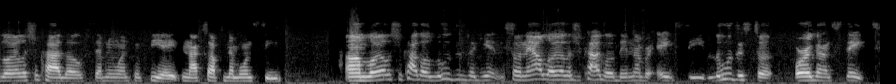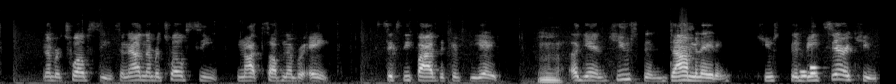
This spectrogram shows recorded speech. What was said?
to Loyola Chicago 71-58, knocks off the number one seed. Um, Loyola Chicago loses again. So now Loyola Chicago, the number eight seed, loses to Oregon State, number 12 seed. So now number 12 seed knocks off number eight, 65 to 58. Mm. Again, Houston dominating. Houston beats Syracuse,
